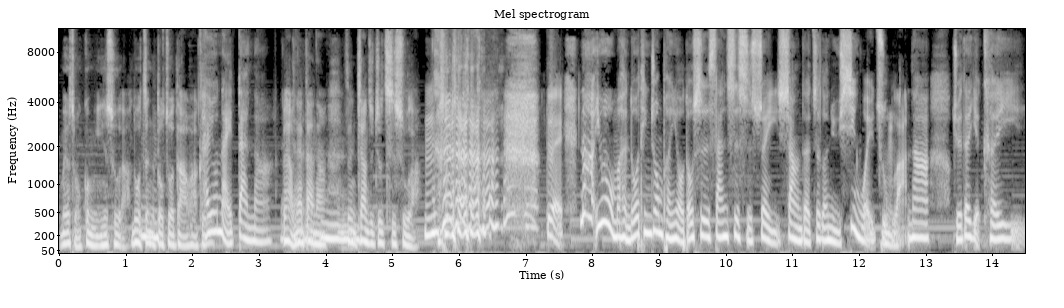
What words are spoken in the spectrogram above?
没有什么过敏因素啦。如果真的都做到的话，还有奶蛋呐，对，有奶蛋呐，这你这样子就吃素啦。对，那因为我们很多听众朋友都是三四十岁以上的这个女性为主啦，那觉得也可以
